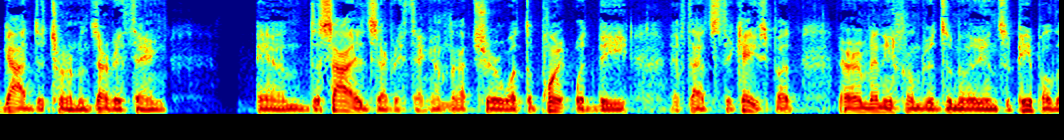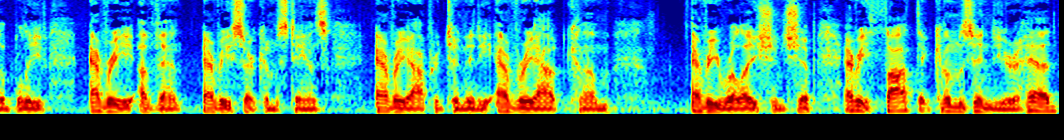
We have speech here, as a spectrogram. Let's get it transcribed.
God determines everything and decides everything. I'm not sure what the point would be if that's the case, but there are many hundreds of millions of people that believe every event, every circumstance, every opportunity, every outcome, every relationship, every thought that comes into your head,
